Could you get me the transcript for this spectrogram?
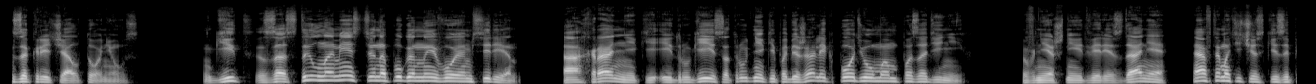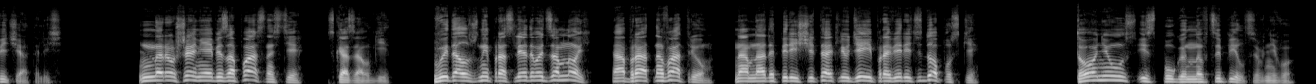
— закричал Тониус. Гид застыл на месте, напуганный воем сирен. Охранники и другие сотрудники побежали к подиумам позади них. Внешние двери здания автоматически запечатались. «Нарушение безопасности», — сказал гид. «Вы должны проследовать за мной. Обратно в атриум. Нам надо пересчитать людей и проверить допуски». Тониус испуганно вцепился в него.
